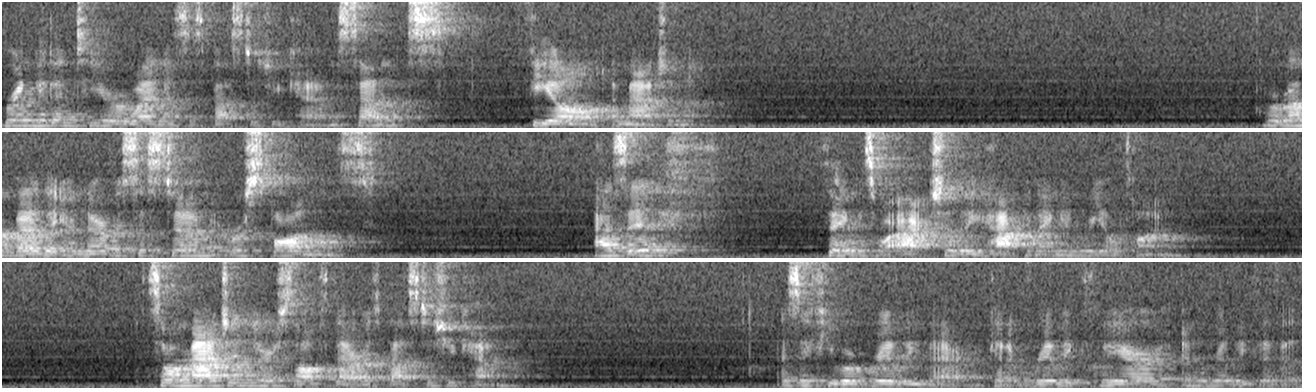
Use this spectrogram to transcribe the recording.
Bring it into your awareness as best as you can. Sense, feel, imagine it. Remember that your nervous system responds as if things were actually happening in real time. So imagine yourself there as best as you can, as if you were really there. Get it really clear and really vivid.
